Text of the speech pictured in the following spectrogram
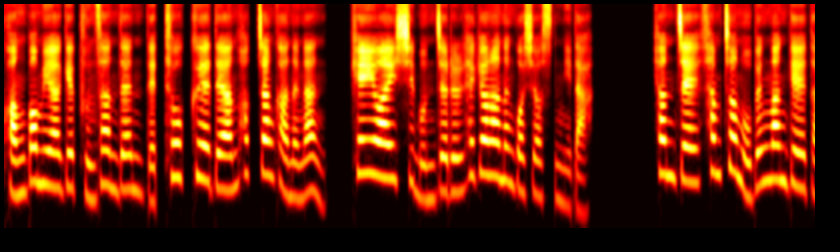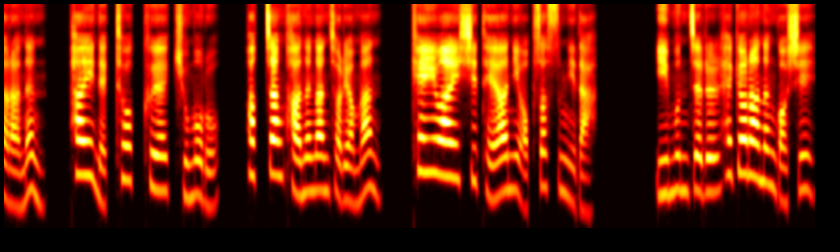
광범위하게 분산된 네트워크에 대한 확장 가능한 KYC 문제를 해결하는 것이었습니다. 현재 3,500만 개에 달하는 파이 네트워크의 규모로 확장 가능한 저렴한 KYC 대안이 없었습니다. 이 문제를 해결하는 것이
